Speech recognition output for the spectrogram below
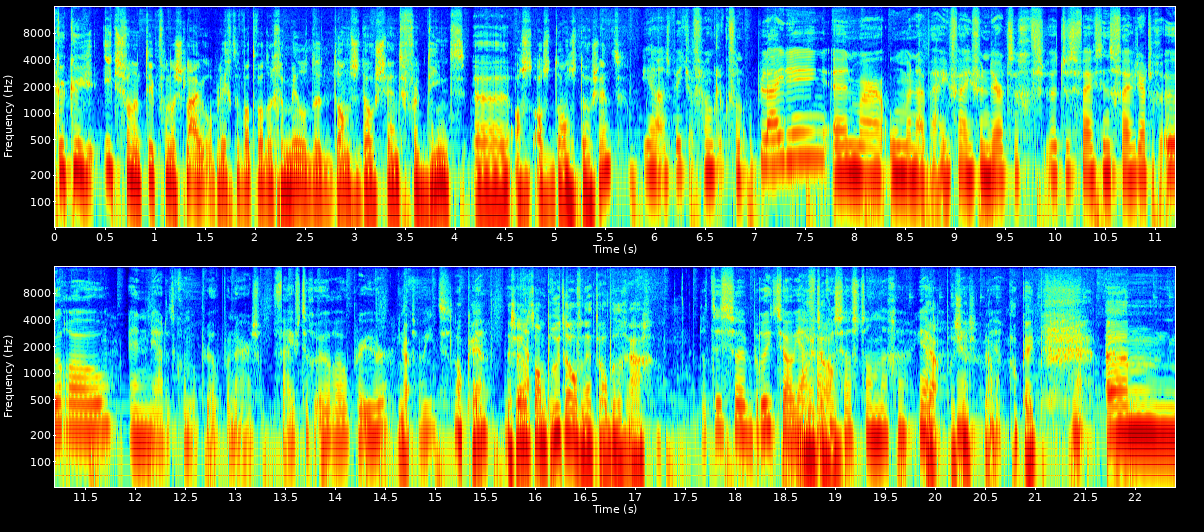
Kun, kun je iets van een tip van de sluier oplichten... wat, wat een gemiddelde dansdocent verdient eh, als, als dansdocent? Ja, het is een beetje afhankelijk van opleiding. En maar om en nabij 35, eh, tussen 25 en 35 euro. En ja, dat kan oplopen naar zo'n 50 euro per uur. Ja. Zoiets. Oké. En zijn dat dan bruto of netto bedragen? Dat is eh, bruto, ja, Bruto. vaak als zelfstandige. Ja, Ja, precies. Ja. ja. Oké. Ehm,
